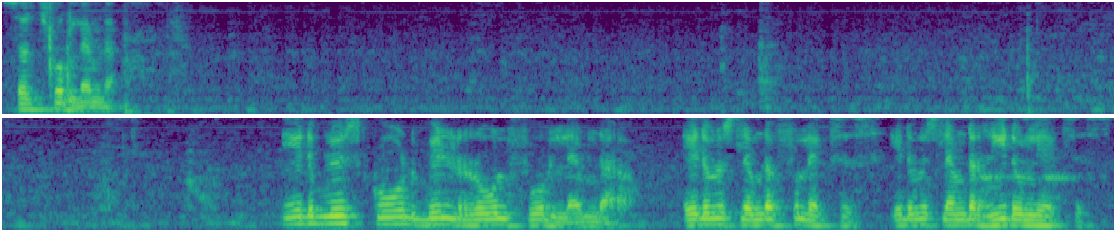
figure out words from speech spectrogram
Search for lambda. AWS code build role for Lambda, AWS Lambda full access, AWS Lambda read only access,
